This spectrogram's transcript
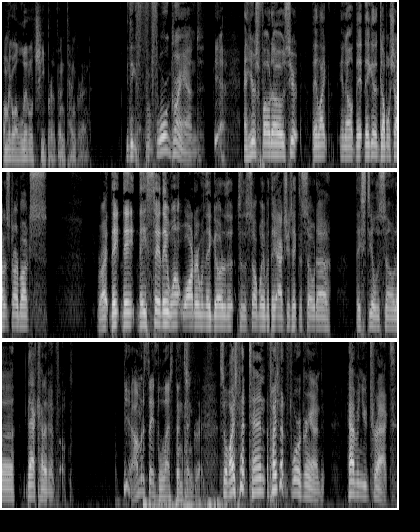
I'm gonna go a little cheaper than ten grand. You think f- four grand? Yeah. And here's photos. Here they like you know they they get a double shot at Starbucks. Right? They they they say they want water when they go to the to the subway, but they actually take the soda. They steal the soda. That kind of info. Yeah, I'm gonna say it's less than ten grand. So if I spent ten, if I spent four grand having you tracked,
